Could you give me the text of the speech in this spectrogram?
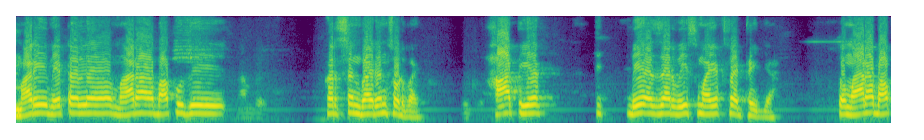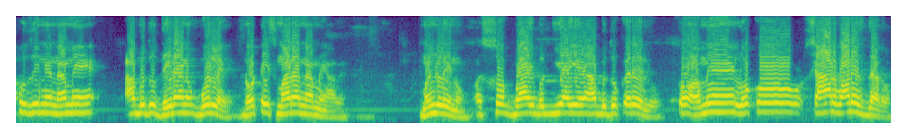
મારી મેટલ, મારા બાપુજી કરશનભાઈ રણછોડભાઈ. સાત એક, બે હજાર વીસમાં એક્સપાયર થઈ ગયા. તો મારા બાપુજીને નામે આ બધું ધિરાણ બોલે નોટિસ મારા નામે આવે. મંડળીનું, અશોકભાઈ બગિયાએ આ બધું કરેલું. તો અમે લોકો ચાર વારસદારો.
